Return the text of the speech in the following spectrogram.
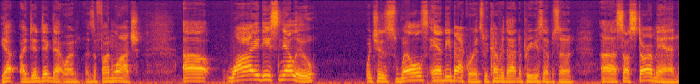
Yep, I did dig that one. It was a fun watch. Uh, Y.D. Snellu, which is Wells Andy backwards. We covered that in a previous episode. Uh, saw Starman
